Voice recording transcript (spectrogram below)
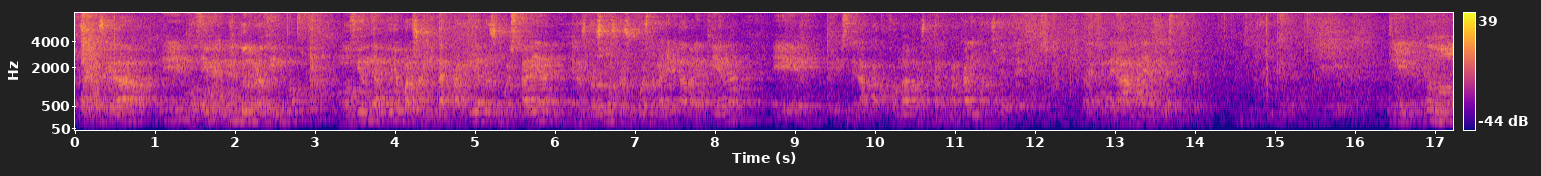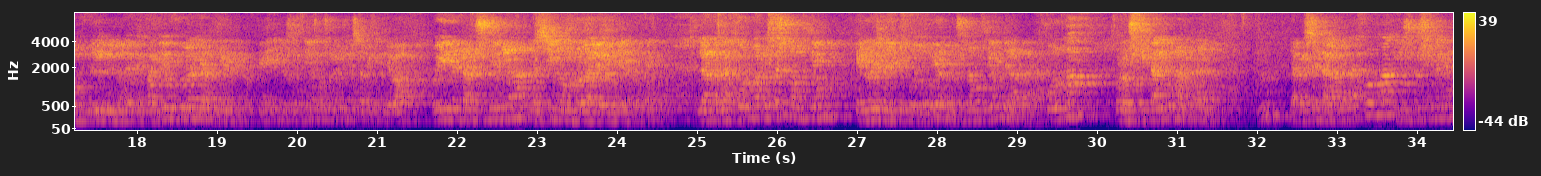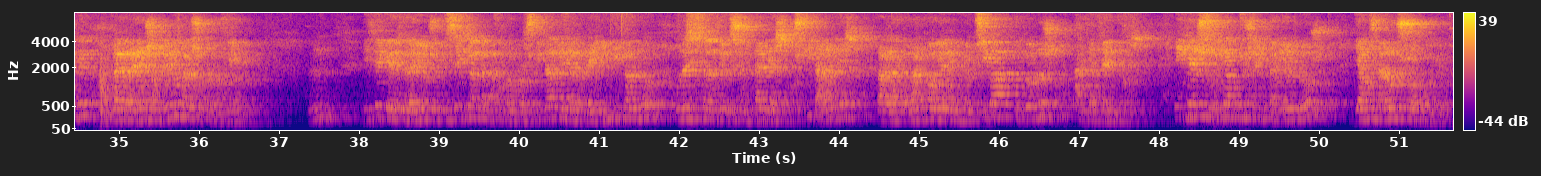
Nos habíamos quedado en moción, el punto número 5, moción para solicitar partida presupuestaria en los próximos presupuestos de la Generalitat Valenciana eh, desde la plataforma por Hospital Comarcal y por los EDCs. La defenderá María Ángeles. Bien, como el, Partido Popular ya tiene, ¿eh? y los vecinos más o menos ya saben que va. Voy a intentar resumirla y así no, no la leo entera. ¿eh? La plataforma, esta es una moción que no es del equipo de gobierno, es una moción de la plataforma pro hospital comarcal. ¿Mm? La presenta la plataforma y nosotros simplemente la traemos al pleno para su aprobación. ¿Mm? Dice que desde el año 2006 pro hospital viene reivindicando unas instalaciones sanitarias hospitalarias para la comarca Oya de Muñochiva y pueblos adyacentes, y que en su día muchos ayuntamientos ya mostraron su apoyo.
